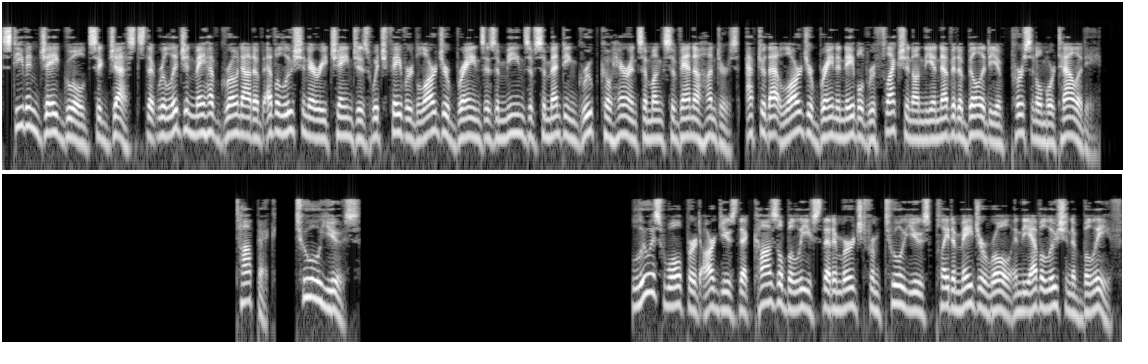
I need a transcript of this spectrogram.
Stephen Jay Gould suggests that religion may have grown out of evolutionary changes which favored larger brains as a means of cementing group coherence among savanna hunters, after that larger brain enabled reflection on the inevitability of personal mortality. Tool use Lewis Wolpert argues that causal beliefs that emerged from tool use played a major role in the evolution of belief.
